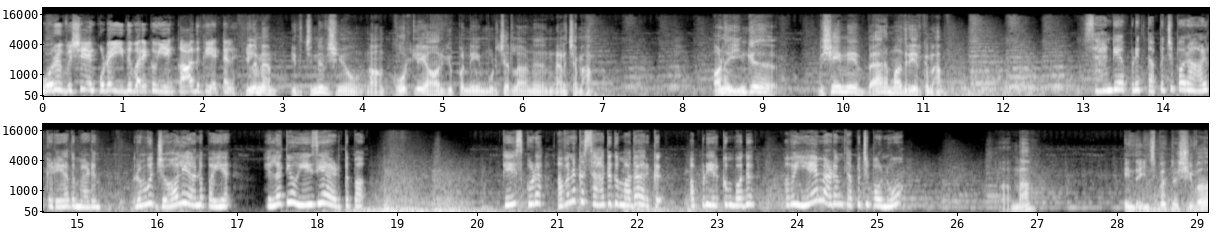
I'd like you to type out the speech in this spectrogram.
ஒரு விஷயம் கூட இது வரைக்கும் என் காதுக்கு எட்டல. இல்ல மேம் இது சின்ன விஷயம். நான் கோர்ட்லயே ஆர்கியூ பண்ணி முடிச்சிடலான்னு நினைச்சேன் மேம் ஆனா இங்க விஷயமே வேற மாதிரி இருக்கு மேம் சாண்டி அப்படி தப்பிச்சு போற ஆள் கிடையாது மேடம் ரொம்ப ஜாலியான பையன். எல்லாத்தையும் ஈஸியா எடுத்துப்பா கேஸ் கூட அவனுக்கு சாதகமா தான் இருக்கு. அப்படி இருக்கும்போது அவ ஏன் மேடம் தப்பிச்சு போகணும் மேம் இந்த இன்ஸ்பெக்டர் சிவா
